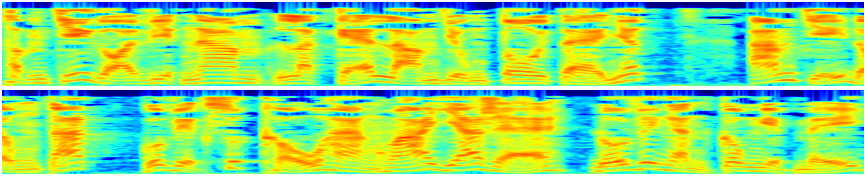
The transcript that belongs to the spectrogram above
thậm chí gọi Việt Nam là kẻ lạm dụng tồi tệ nhất, ám chỉ động tác của việc xuất khẩu hàng hóa giá rẻ đối với ngành công nghiệp Mỹ.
